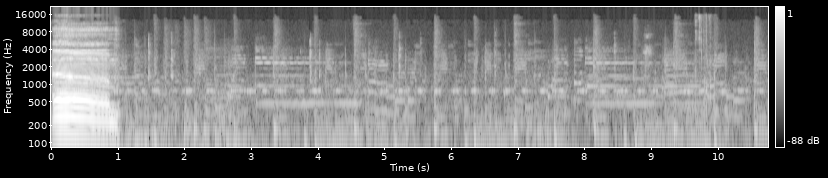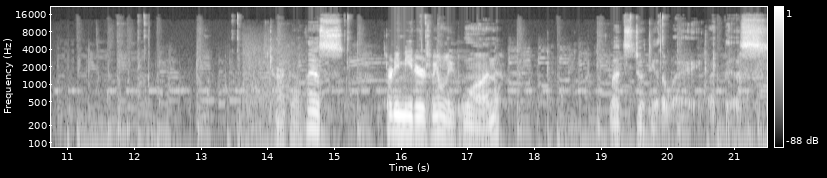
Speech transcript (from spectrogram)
Um... Cargo this. 30 meters, we only need one. Let's do it the other way, like this.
